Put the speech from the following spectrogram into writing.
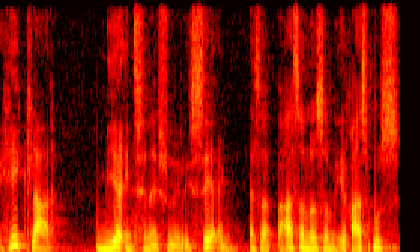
helt klart mere internationalisering. Altså bare sådan noget som Erasmus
